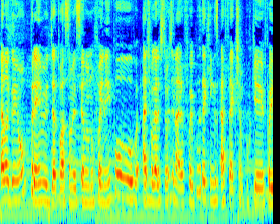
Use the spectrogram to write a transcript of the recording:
ela ganhou um prêmio de atuação esse ano, não foi nem por Advogada Extraordinária, foi por The King's Affection, porque foi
